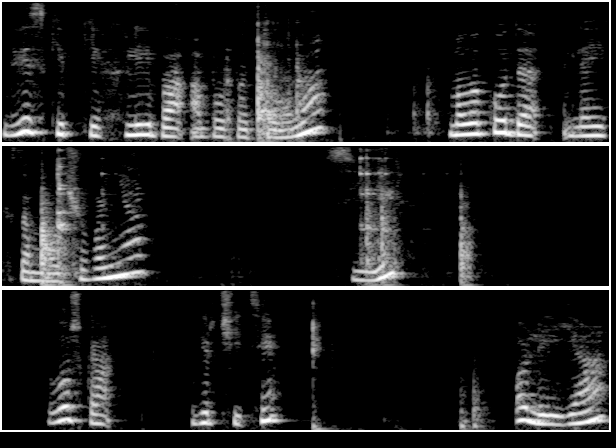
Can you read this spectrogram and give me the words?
2 скибки хліба або батону, молоко для їх замочування, сіль, ложка гірчиці, олія,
